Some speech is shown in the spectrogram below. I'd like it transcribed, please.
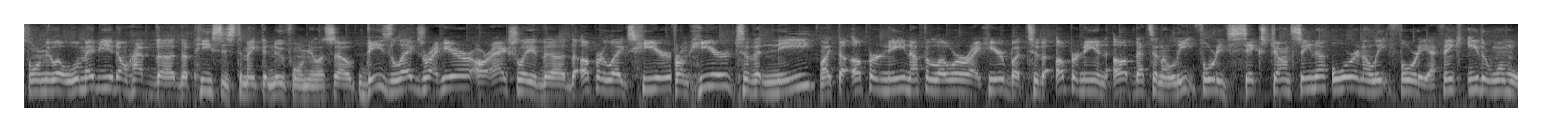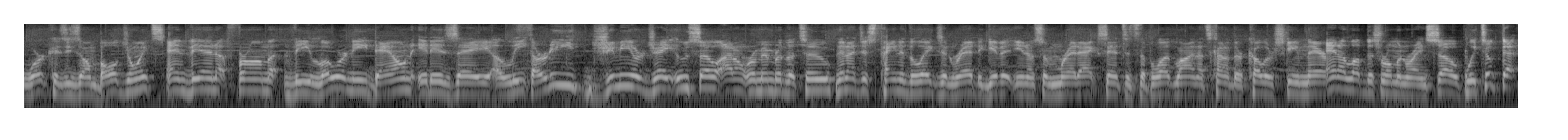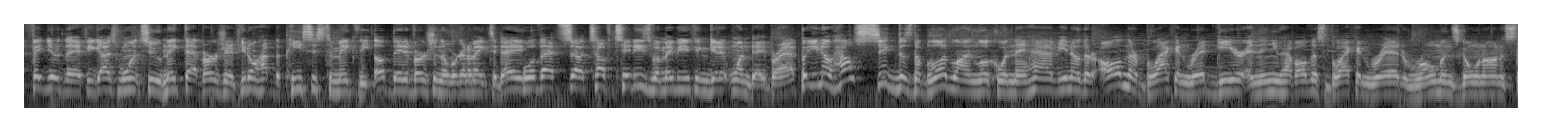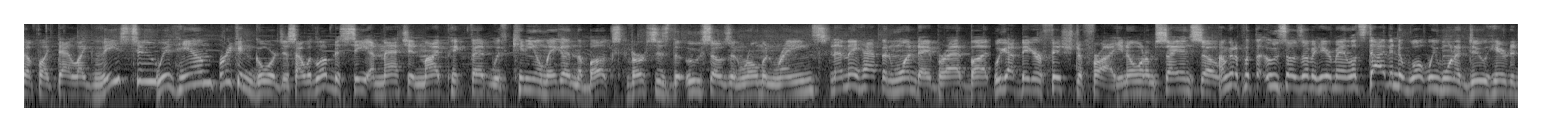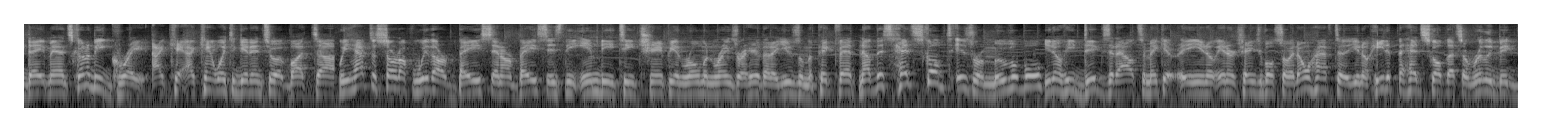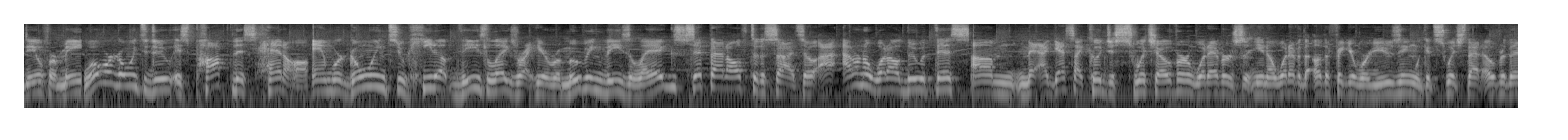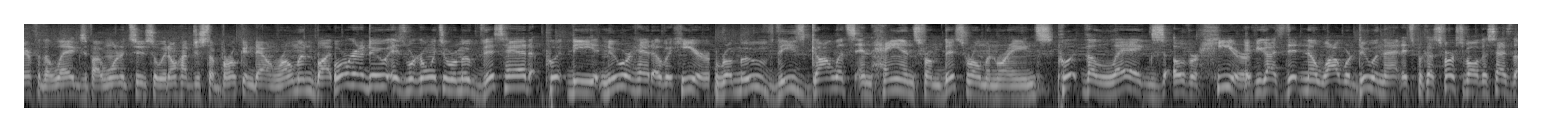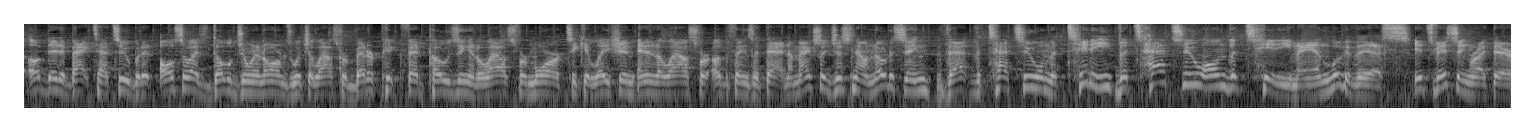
formula. Well, maybe you don't have the, the pieces to make the new formula. So these legs right here are actually the, the upper legs here. From here to the knee, like the upper knee, not the lower right here, but to the upper knee and up, that's an Elite 46 John Cena or an Elite 40. I think either one will work because he's on ball joints. And then from the lower knee down, it is a Elite 30 Jimmy or Jay Uso. I don't remember the two. Then I just painted the legs in red to give it, you know, some red accents. It's the bloodline. That's kind of their color scheme there. And I love this Roman Reigns. So we took that figure that if you guys want to make that version, if you don't have the pieces to make the updated version that we're going to make today, well, that's uh, tough titties, but maybe you can get it one day, Brad. But you know, how sick does the Bloodline look when they have, you know, they're all in their black and red gear, and then you have all this black and red Romans going on and stuff like that. Like, these two with him, freaking gorgeous. I would love to see a match in my pick fed with Kenny Omega and the Bucks versus the Usos and Roman Reigns. And that may happen one day, Brad, but we got bigger fish to fry. You know what I'm saying? So, I'm going to put the Usos over here, man. Let's dive into what we want to do here today man. It's going to be great. I can't, I can't wait to get into it, but uh, we have to start off with our base, and our base is the MDT Champion Roman Reigns right here that I use on the pick fed. Now, this head sculpt is removable. You know, he digs it out to make it, you know, interchangeable, so I don't have to, you know, heat up the head sculpt. That's a really big deal for me. What we're going to do is pop this head off, and we're going to heat up these legs right here, removing these legs. Set that off to the side. So, I, I don't know what I'll do with this. Um, I guess I could just switch over whatever's, you know, whatever the other figure we're using. We could switch that over there for the legs if I wanted to so we don't have just a broken down Roman. But what we're going to do is we're going to remove this head, put the newer head over here, remove these gauntlets and hands from this Roman Reigns, put the legs over here. If you guys didn't know why we're doing that, it's because first of all, this has the updated back tattoo, but it also has double jointed arms, which allows for better pick-fed posing, it allows for more articulation, and it allows for other things like that. And I'm actually just now noticing that the tattoo on the titty, the tattoo on the titty, man, look at this. It's missing right there.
